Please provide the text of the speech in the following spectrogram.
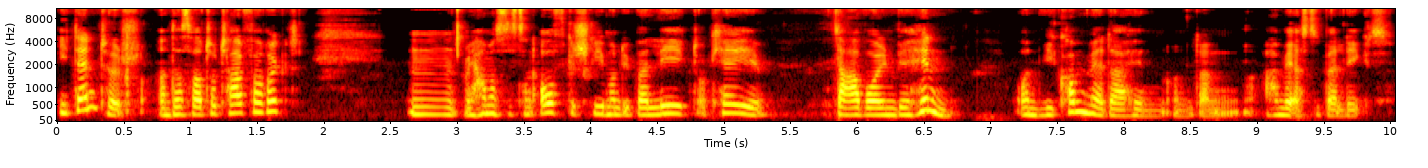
identisch. Und das war total verrückt. Mm, wir haben uns das dann aufgeschrieben und überlegt, okay, da wollen wir hin. Und wie kommen wir dahin? Und dann haben wir erst überlegt,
